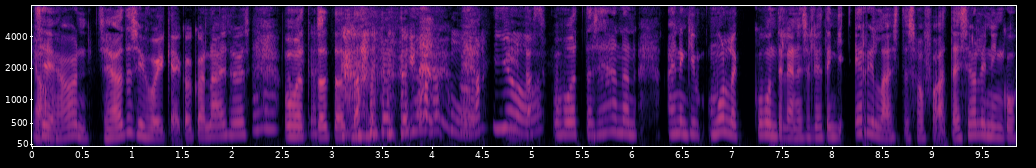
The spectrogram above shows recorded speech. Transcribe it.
Joo. Se on. Se on tosi huikea kokonaisuus. Mm, mutta tota, Ihana kuulla. Joo, mutta sehän on, ainakin mulle kuuntelijana se oli jotenkin erilaista sofaa. Tai se oli niinku,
